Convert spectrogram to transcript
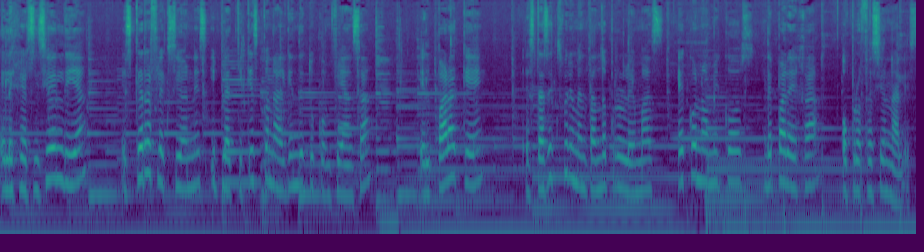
El ejercicio del día es que reflexiones y platiques con alguien de tu confianza el para qué estás experimentando problemas económicos, de pareja o profesionales.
